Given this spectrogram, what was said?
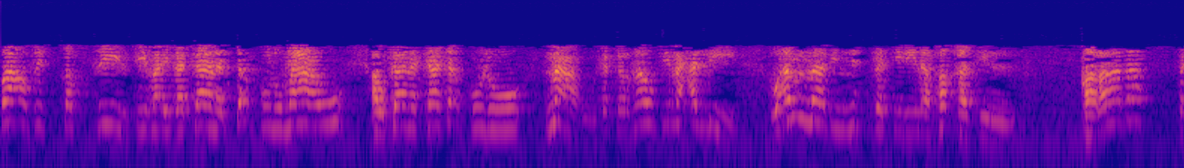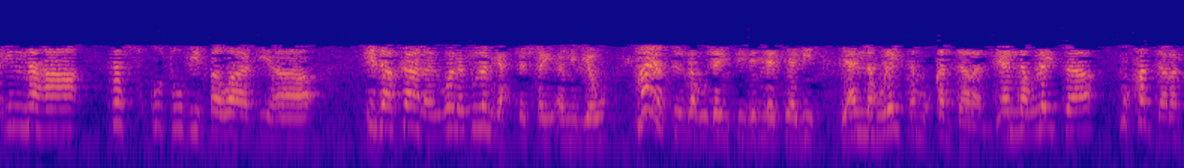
بعض التفصيل فيما إذا كانت تأكل معه أو كانت لا تأكل معه ذكرناه في محله. وأما بالنسبة لنفقة القرابة فإنها تسقط بفواتها. إذا كان الولد لم يحتج شيئا اليوم ما يصير له دين في ذمة أبيه؟ لأنه ليس مقدرا لأنه ليس مقدرا.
